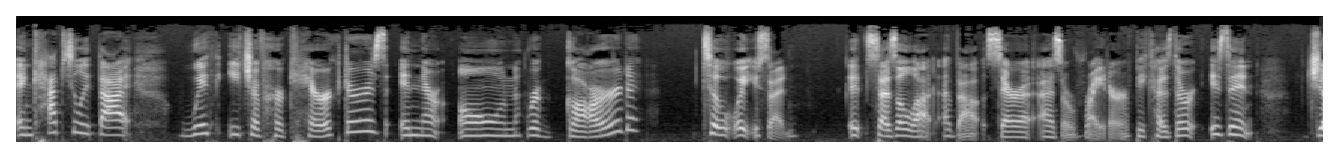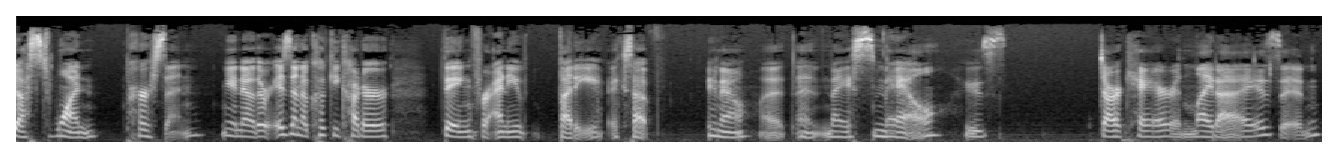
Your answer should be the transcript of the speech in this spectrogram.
encapsulate that with each of her characters in their own regard to what you said. It says a lot about Sarah as a writer because there isn't just one person. You know, there isn't a cookie cutter thing for anybody except, you know, a, a nice male who's dark hair and light eyes and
